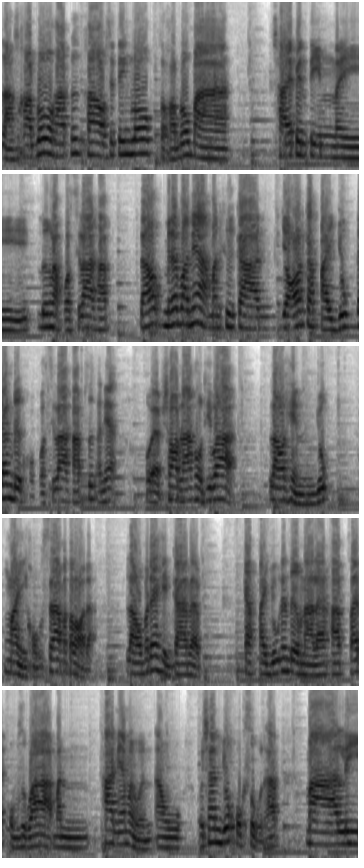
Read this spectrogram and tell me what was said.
หลังสงครามโลกครับซึ่งเขาเอาเซตติ้งโลกสงครามโลกมา ใช้เป็นธีมในเรื่องหลักกอซิล่าครับแล้วเมทัลวันเนี่ยมันคือการย้อนกลับไปยุคดั้งเดิมของกอซิล่าครับ ซึ่งอันเนี้ยผมแอบชอบนะตรงที่ว่าเราเห็นยุคใหม่ของกอซิล่ามาตลอดอะเราไม่ได้เห็นการแบบ กลับไปยุคดั้งเดิมนานแล้วครับใช่ผมรู้สึกว่ามันภาคนี้มันเหมือนเอาเวอร์ชันยุค 60 ครับ มารี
